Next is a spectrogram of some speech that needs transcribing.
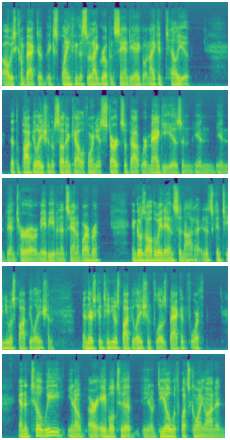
always come back to explaining this, but I grew up in San Diego, and I can tell you that the population of Southern California starts about where Maggie is in, in, in Ventura or maybe even in Santa Barbara and goes all the way to Ensenada. And it's continuous population. And there's continuous population flows back and forth. And until we, you know, are able to, you know, deal with what's going on in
